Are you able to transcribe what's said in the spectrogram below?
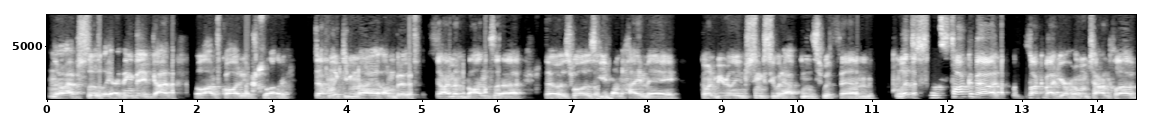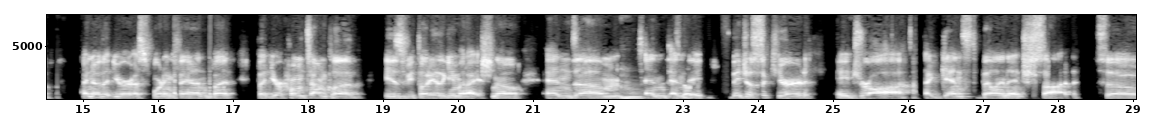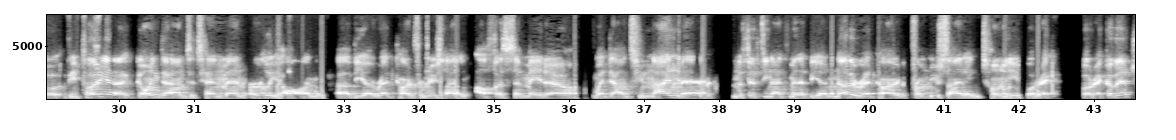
No, absolutely. I think they've got a lot of quality in the squad. Definitely keep an eye on both Simon Banza, though, as well as Ivan Jaime. Going to be really interesting to see what happens with them. Let's let's talk about let's talk about your hometown club. I know that you're a sporting fan, but but your hometown club is Vitoria de Guimarães, no, and um, mm-hmm. and and they they just secured a draw against Belenenses SAD. So Vitoria going down to 10 men early on uh, via red card from new signing Alfa Semedo, went down to nine men in the 59th minute via another red card from new signing Tony Borek, Borevković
